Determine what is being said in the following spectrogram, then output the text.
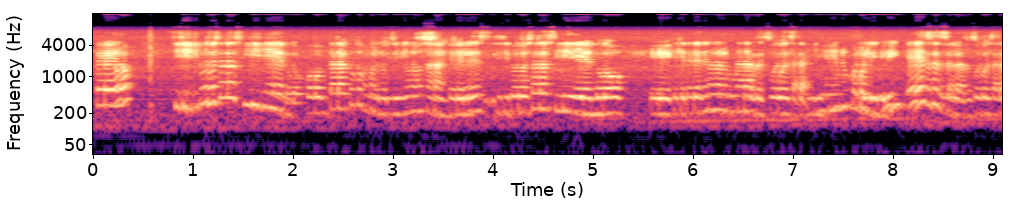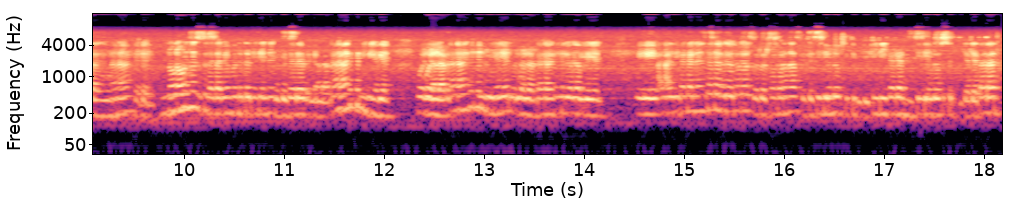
pero si tú estás pidiendo contacto con los divinos ángeles y si tú estás pidiendo eh, que te alguna respuesta y viene un colibrí, esa es la respuesta de un ángel. No necesariamente tiene que ser el arcángel Miguel o el arcángel Miguel o el arcángel Gabriel. Eh, a diferencia de otras personas que sí los tipifican y sí los etiquetan,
